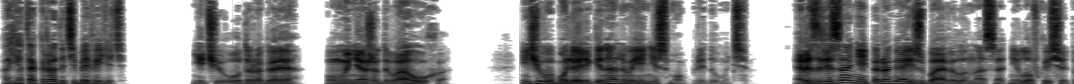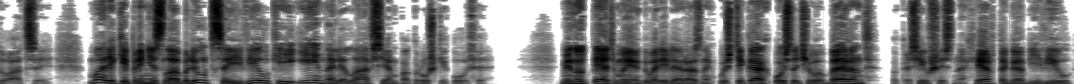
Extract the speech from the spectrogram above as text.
А я так рада тебя видеть. Ничего, дорогая, у меня же два уха. Ничего более оригинального я не смог придумать. Разрезание пирога избавило нас от неловкой ситуации. Марике принесла блюдца и вилки и налила всем по кружке кофе. Минут пять мы говорили о разных пустяках, после чего Берент, покосившись на Хертога, объявил,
